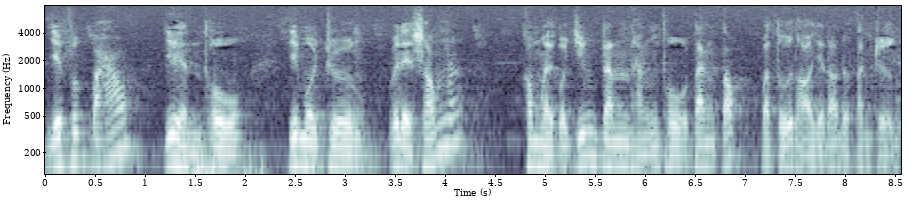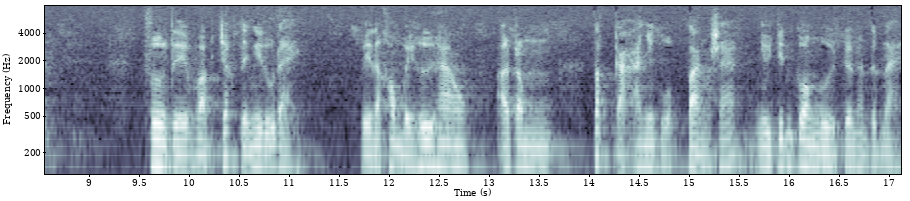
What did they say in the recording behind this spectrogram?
với phước báo, với hình thù, với môi trường, với đời sống đó. Không hề có chiến tranh, hận thù tăng tốc và tuổi thọ do đó được tăng trưởng. Phương tiện vật chất tiện nghi đủ đầy, vì nó không bị hư hao ở trong tất cả những cuộc tàn sát như chính con người trên hành tinh này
